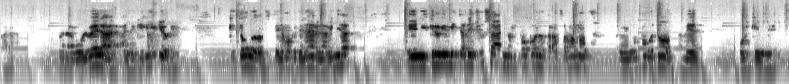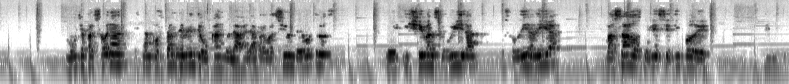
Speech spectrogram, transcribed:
para, volver al equilibrio que, todos tenemos que tener en la vida. Eh, y creo que en Mr. Lechuza un poco nos transformamos en un poco todos también, porque muchas personas están constantemente buscando la, la aprobación de otros eh, y llevan su vida, su día a día, basados en ese tipo de, de-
